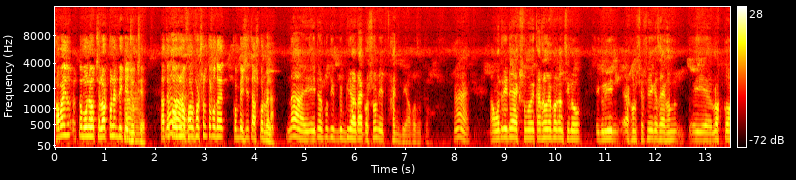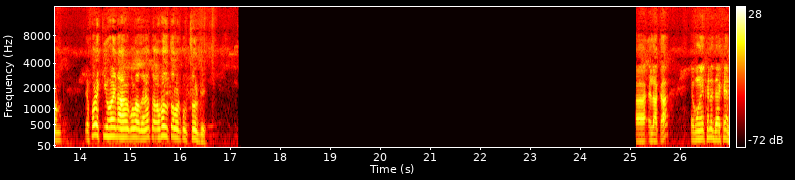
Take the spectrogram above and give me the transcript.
সবাই তো মনে হচ্ছে লটকনের দিকে হ্যাঁ, ঝুঁকছে। তাতে তো অন্য ফল ফসল তো বোধহয় খুব বেশি চাষ করবে না। না এটার প্রতি বিরাট আকর্ষণ এটা থাকবে আপাতত। হ্যাঁ আমাদের এটা এক সময় কাঁঠালের বাগান ছিল এগুলি এখন শেষ হয়ে গেছে এখন এই লটকন। এরপরে কি হয় না হয় বলা যায় না তো আপাতত লটকন চলবে। এলাকা। এবং এখানে দেখেন,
